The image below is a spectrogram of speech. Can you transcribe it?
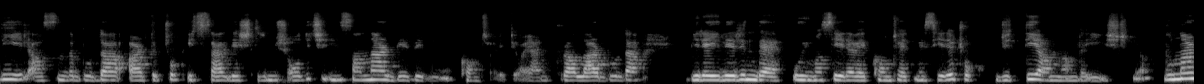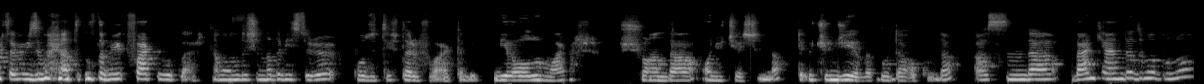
değil. Aslında burada artık çok içselleştirilmiş olduğu için insanlar birbirini kontrol ediyor. Yani kurallar burada bireylerin de uymasıyla ve kontrol etmesiyle çok ciddi anlamda iyi işliyor. Bunlar tabii bizim hayatımızda büyük farklılıklar. Ama onun dışında da bir sürü pozitif tarafı var tabii. Bir oğlum var şu anda 13 yaşında. Üçüncü yılı burada okulda. Aslında ben kendi adıma bunu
